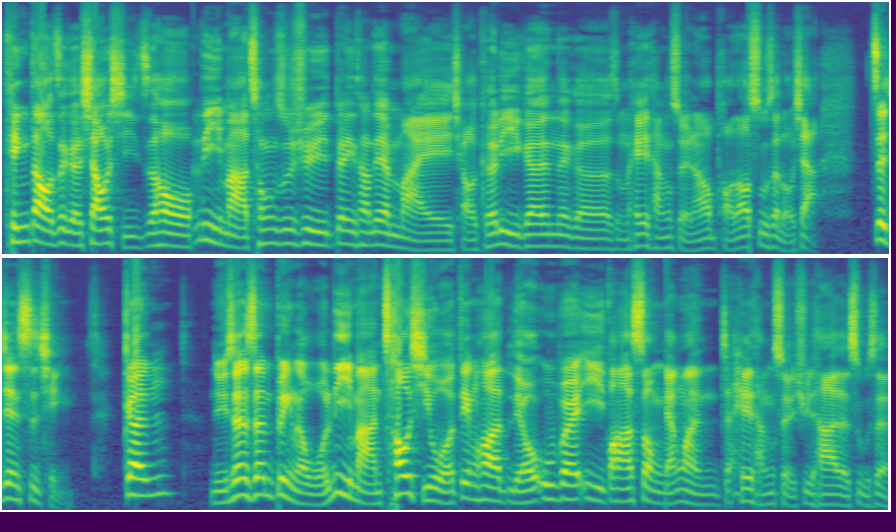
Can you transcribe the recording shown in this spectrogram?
听到这个消息之后，立马冲出去便利商店买巧克力跟那个什么黑糖水，然后跑到宿舍楼下，这件事情跟。女生生病了，我立马抄起我的电话，留 Uber E 帮她送两碗黑糖水去她的宿舍。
